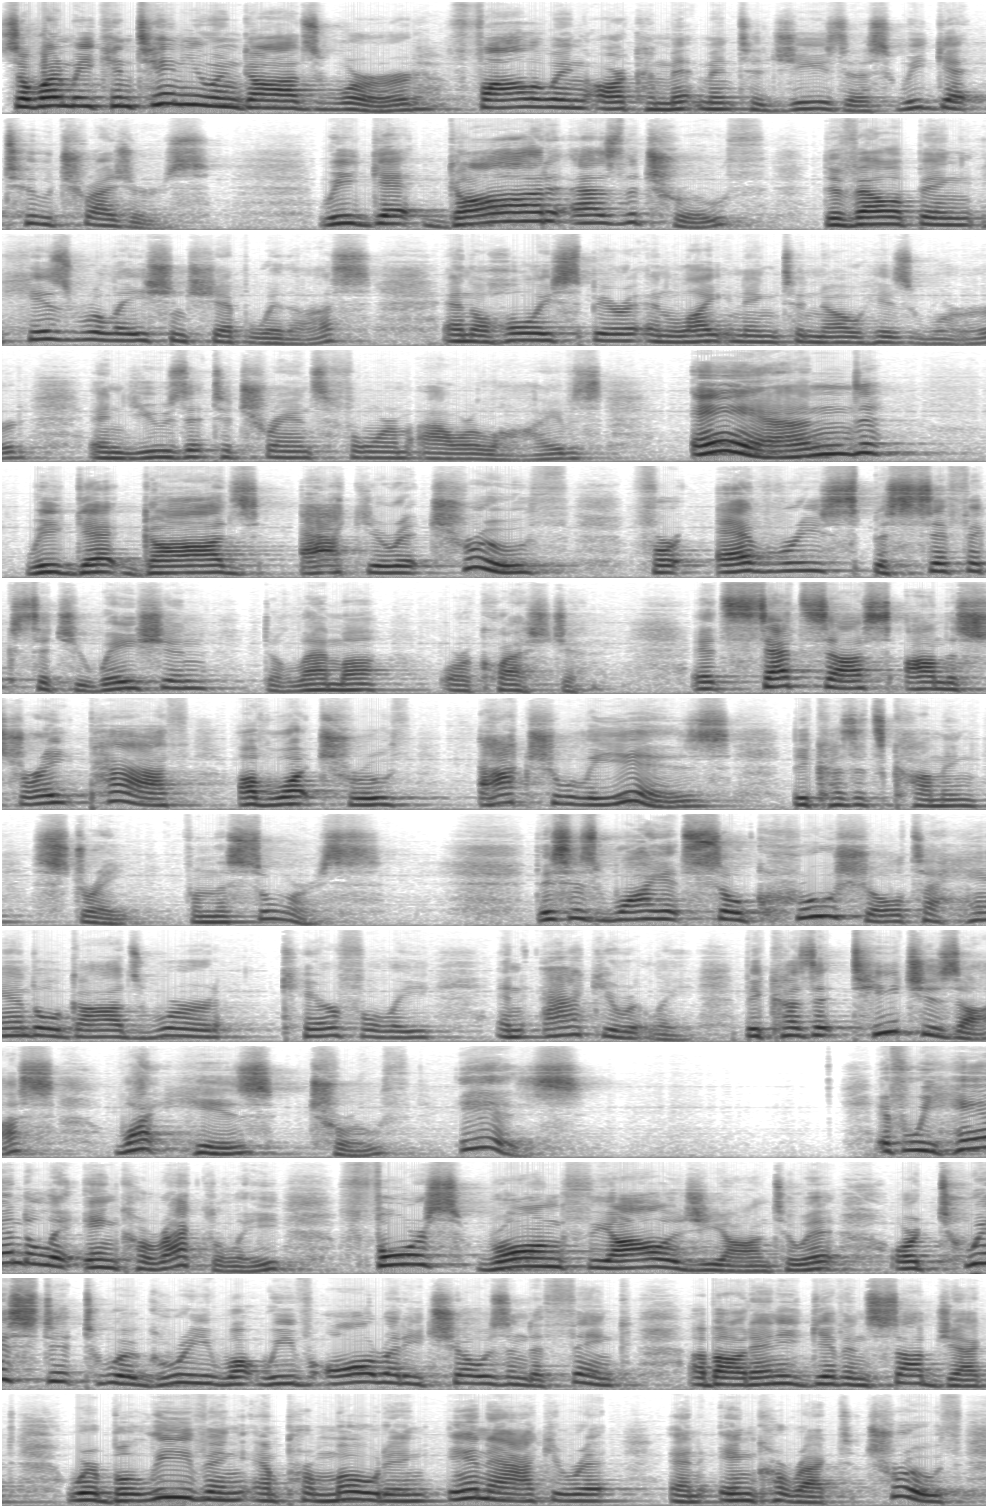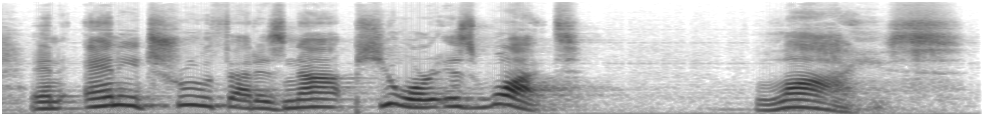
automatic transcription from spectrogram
So, when we continue in God's Word, following our commitment to Jesus, we get two treasures. We get God as the truth, developing His relationship with us, and the Holy Spirit enlightening to know His Word and use it to transform our lives. And we get God's accurate truth for every specific situation, dilemma, or question. It sets us on the straight path of what truth actually is because it's coming straight from the source. This is why it's so crucial to handle God's word carefully and accurately because it teaches us what His truth is. If we handle it incorrectly, force wrong theology onto it, or twist it to agree what we've already chosen to think about any given subject, we're believing and promoting inaccurate and incorrect truth. And any truth that is not pure is what? Lies.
